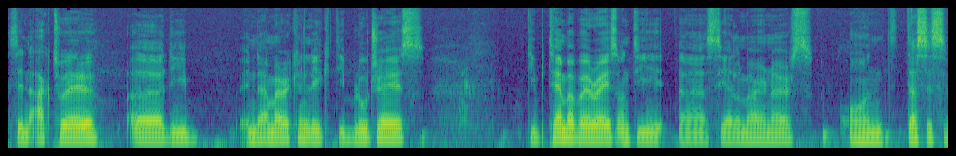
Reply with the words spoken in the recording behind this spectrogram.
sind aktuell äh, die in der American League die Blue Jays, die Tampa Bay Rays und die äh, Seattle Mariners. Und das ist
